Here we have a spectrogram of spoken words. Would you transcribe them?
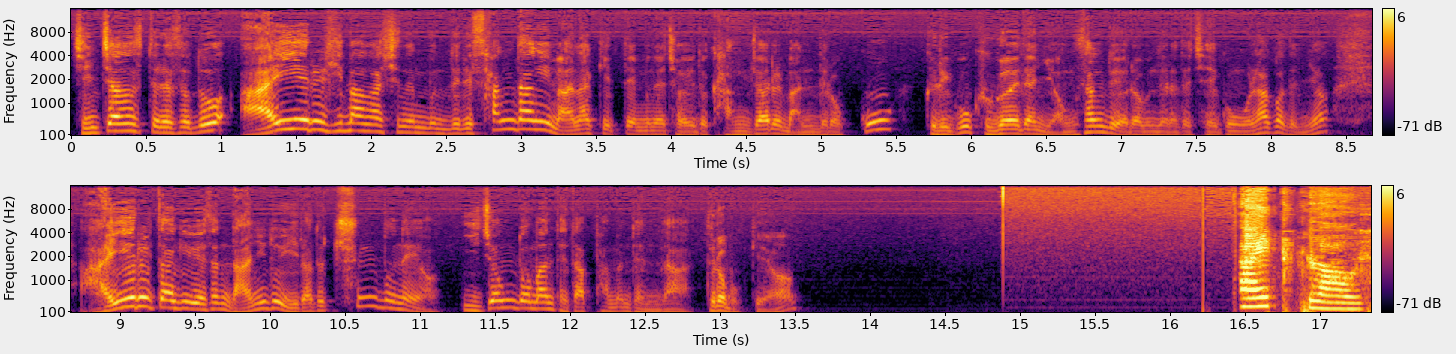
진짜 연습들에서도 IL을 희망하시는 분들이 상당히 많았기 때문에 저희도 강좌를 만들었고 그리고 그거에 대한 영상도 여러분들한테 제공을 하거든요. IL을 따기 위해서는 난이도 2라도 충분해요. 이 정도만 대답하면 된다. 들어볼게요. white blouse.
